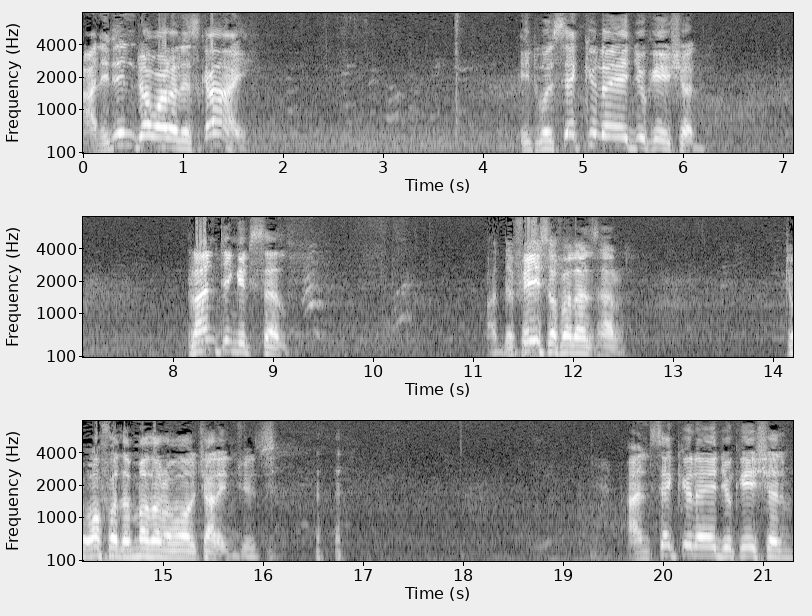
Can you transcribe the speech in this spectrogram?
And it didn't drop out of the sky. It was secular education planting itself at the face of Al Azhar to offer the mother of all challenges. and secular education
